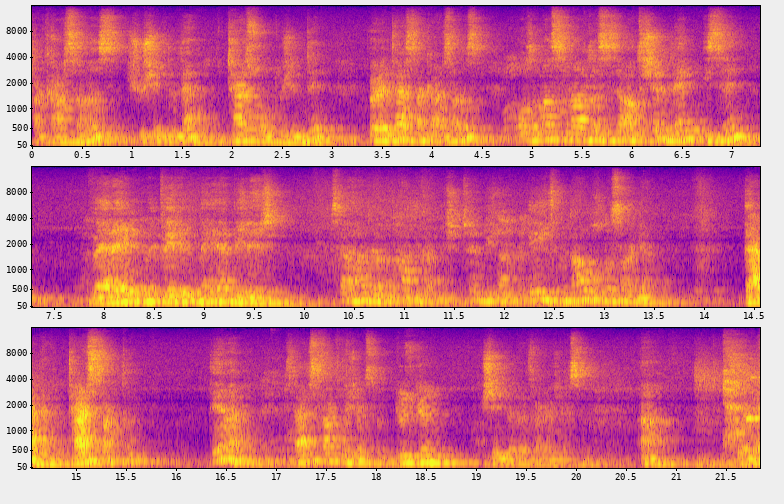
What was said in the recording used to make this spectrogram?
takarsanız, şu şekilde, ters oldu şimdi, böyle ters takarsanız, o zaman sınavda size atışa bile izin veril, verilmeyebilir. Sen hadi, hadi kardeşim, sen bir eğitimini al, ondan sonra gel. Derler. Ters taktın. Değil mi? Ters takmayacaksın. Düzgün bir şekilde takacaksın. Ha. Şöyle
